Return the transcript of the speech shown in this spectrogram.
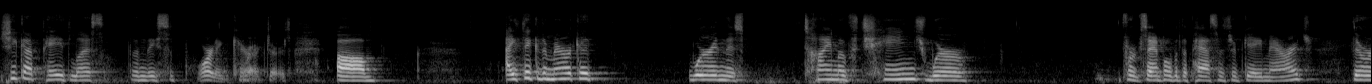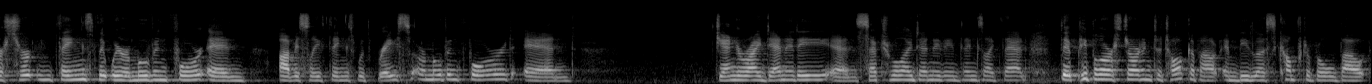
She got paid less than the supporting characters. Um, I think in America, we're in this time of change where, for example, with the passage of gay marriage, there are certain things that we're moving forward, and obviously things with race are moving forward, and gender identity and sexual identity and things like that, that people are starting to talk about and be less comfortable about.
